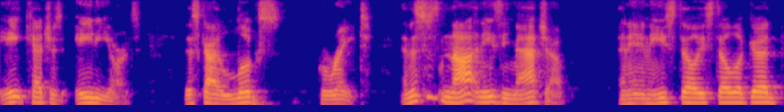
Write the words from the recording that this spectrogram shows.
eight catches, 80 yards. This guy looks great. And this is not an easy matchup. And, and he still he still looked good.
